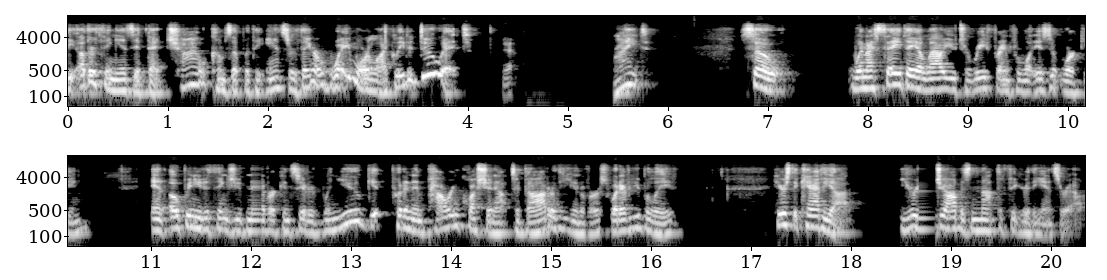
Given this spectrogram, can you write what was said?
The other thing is, if that child comes up with the answer, they are way more likely to do it. Yeah. Right. So when I say they allow you to reframe from what isn't working and open you to things you've never considered, when you get put an empowering question out to God or the universe, whatever you believe, here's the caveat your job is not to figure the answer out.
